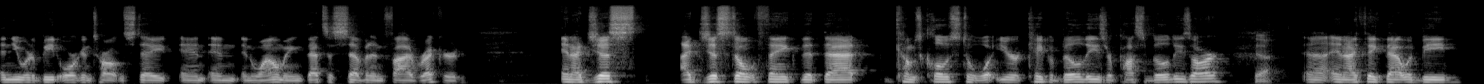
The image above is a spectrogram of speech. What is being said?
and you were to beat Oregon, Tarleton State, and and and Wyoming, that's a seven and five record. And I just I just don't think that that comes close to what your capabilities or possibilities are. Yeah. Uh, and I think that would be,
